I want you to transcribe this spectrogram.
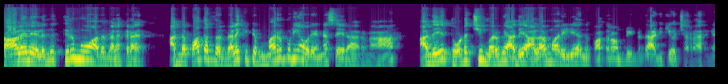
காலையில் எழுந்து திரும்பவும் அதை விளக்குறாரு. அந்த பாத்திரத்தை விளக்கிட்டு மறுபடியும் அவர் என்ன செய்யறாருன்னா அதையே தொடச்சி மறுபடியும் அதே அலமாரிலேயே அந்த பாத்திரம் அப்படின்றத அடுக்கி வச்சிடுறாருங்க.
